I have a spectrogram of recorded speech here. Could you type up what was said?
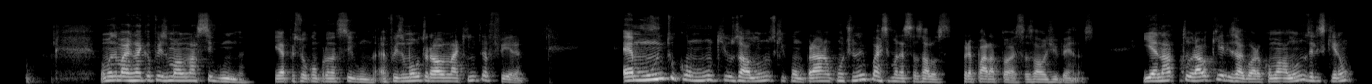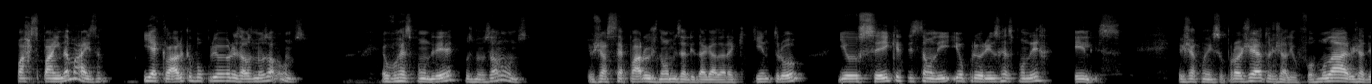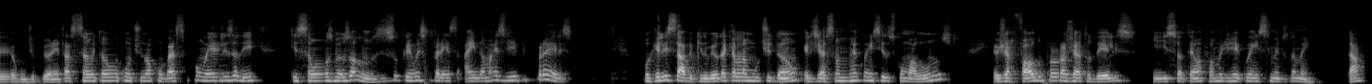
Vamos imaginar que eu fiz uma aula na segunda e a pessoa comprou na segunda. Eu fiz uma outra aula na quinta-feira. É muito comum que os alunos que compraram continuem participando dessas aulas preparatórias, essas aulas de vendas. E é natural que eles agora, como alunos, eles queiram participar ainda mais, né? E é claro que eu vou priorizar os meus alunos eu vou responder os meus alunos. Eu já separo os nomes ali da galera que entrou e eu sei que eles estão ali e eu priorizo responder eles. eu já conheço o projeto, já li o formulário, já dei algum tipo de orientação, então eu continuo a conversa com eles ali, que são os meus alunos. Isso cria uma experiência ainda mais VIP para eles. Porque eles sabem que no meio daquela multidão, eles já são reconhecidos como alunos, eu já falo do projeto deles, e isso até é uma forma de reconhecimento também, tá?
